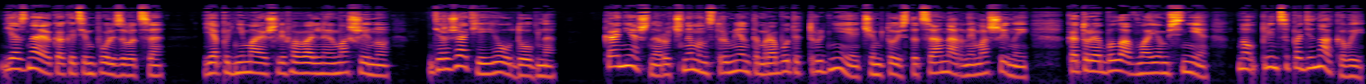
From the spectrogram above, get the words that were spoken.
я знаю, как этим пользоваться. Я поднимаю шлифовальную машину. Держать ее удобно. Конечно, ручным инструментом работать труднее, чем той стационарной машиной, которая была в моем сне, но принцип одинаковый.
